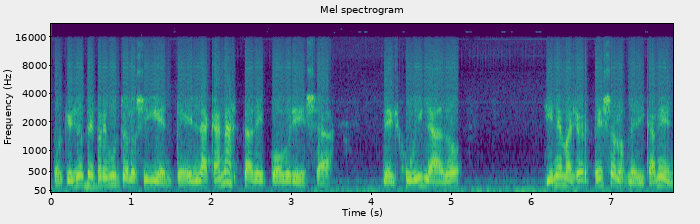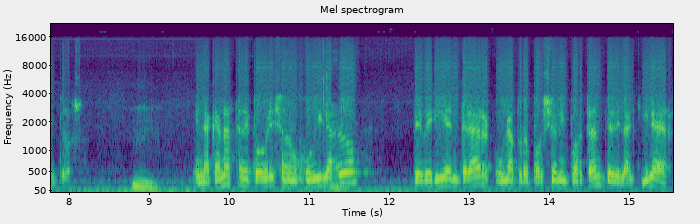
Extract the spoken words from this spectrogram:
Porque yo te pregunto lo siguiente, en la canasta de pobreza del jubilado tiene mayor peso los medicamentos. En la canasta de pobreza de un jubilado debería entrar una proporción importante del alquiler.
